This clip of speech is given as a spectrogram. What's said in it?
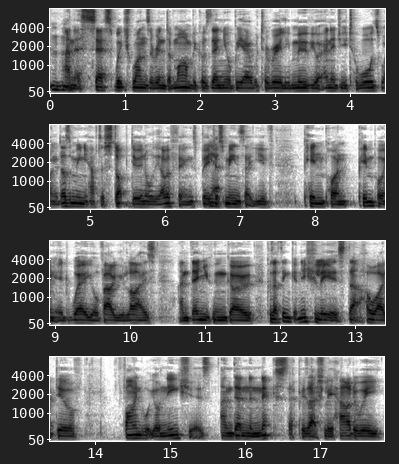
mm-hmm. and assess which ones are in demand because then you'll be able to really move your energy towards one. It doesn't mean you have to stop doing all the other things, but it Yeah. just means that you've pinpoint pinpointed where your value lies and then you can go because I think initially it's that whole idea of find what your niche is and then the next step is actually how do we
